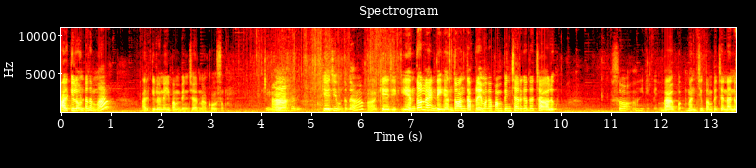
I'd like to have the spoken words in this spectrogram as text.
అరకిలో ఉంటుందమ్మా? అరకిలో నెయ్యి పంపించారు నా కోసం. కేజీ ఉంటుందా. కేజీ ఎంతో లేండి ఎంతో అంత ప్రేమగా పంపించారు కదా చాలు. సో బ్యాగ్ మంచిగా పంపించాను నన్ను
